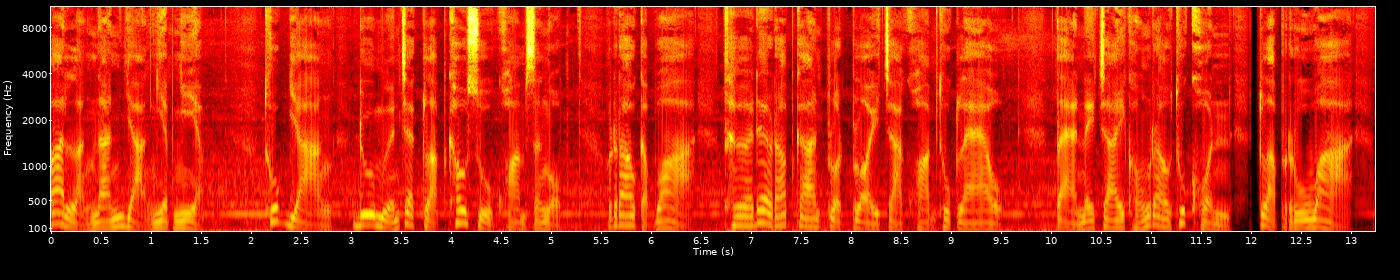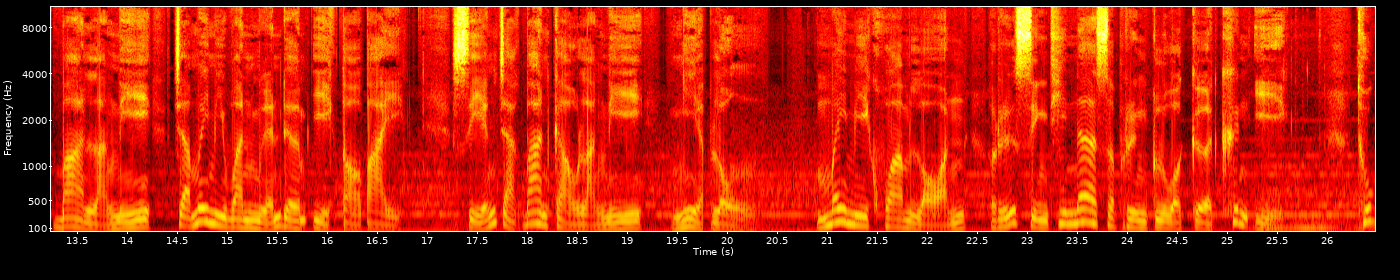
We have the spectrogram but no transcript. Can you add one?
บ้านหลังนั้นอย่างเงียบๆทุกอย่างดูเหมือนจะกลับเข้าสู่ความสงบ ราวกับว่า เธอได้รับการปลดปล่อยจากความทุกข์แล้ว แต่ในใจของเราทุกคนกลับรู้ว่า บ้านหลังนี้จะไม่มีวันเหมือนเดิมอีกต่อไป เสียงจากบ้านเก่าหลังนี้เงียบลง ไม่มีความหลอนหรือสิ่งที่น่าสะพรึงกลัวเกิดขึ้นอีก ทุก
